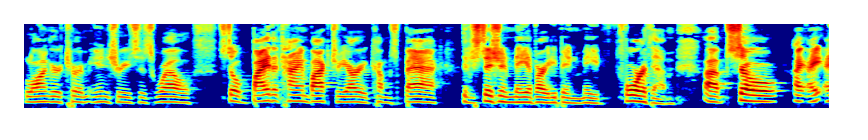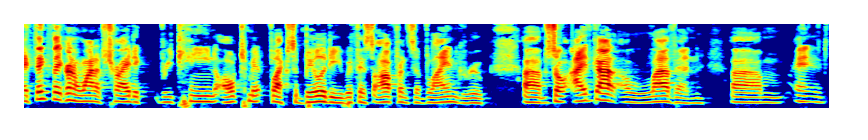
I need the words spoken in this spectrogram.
longer term injuries as well. So by the time Bakhtiari comes back, the decision may have already been made for them. Uh, so I, I, think they're going to want to try to retain ultimate flexibility with this offensive line group. Um, so I've got 11, um, and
